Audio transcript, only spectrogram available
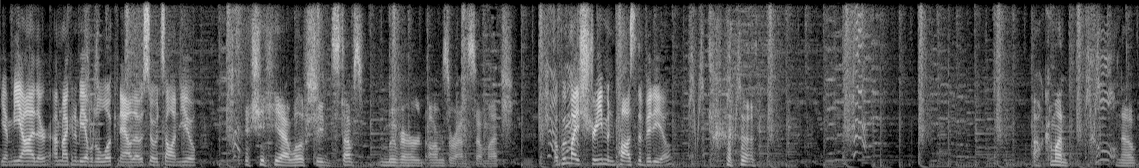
Yeah, me either. I'm not gonna be able to look now though, so it's on you. yeah, well, if she stops moving her arms around so much. Open my stream and pause the video. come on. No.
